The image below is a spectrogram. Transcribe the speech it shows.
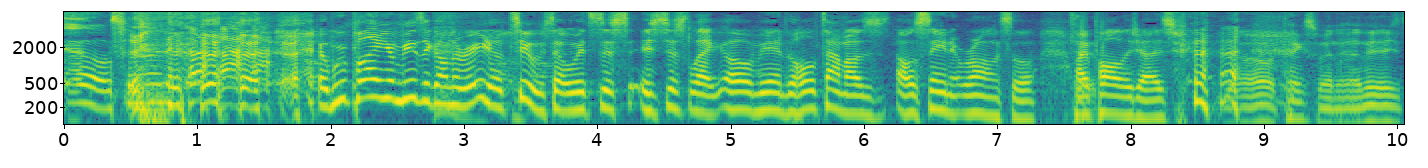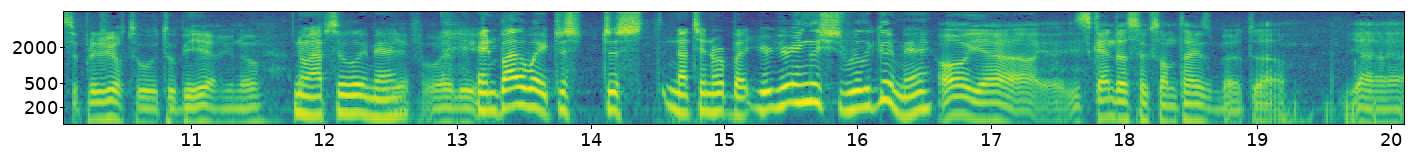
ill, son. and we're playing your music on the radio too, so it's just, it's just like, oh man, the whole time I was, I was saying it wrong, so I apologize. oh, thanks, man. And it's a pleasure to, to be here. You know. no, absolutely, man. Yeah, really. And by the way, just, just not to interrupt, but your, your English is really good, man. oh yeah, it's kind of sucks sometimes, but uh, yeah,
